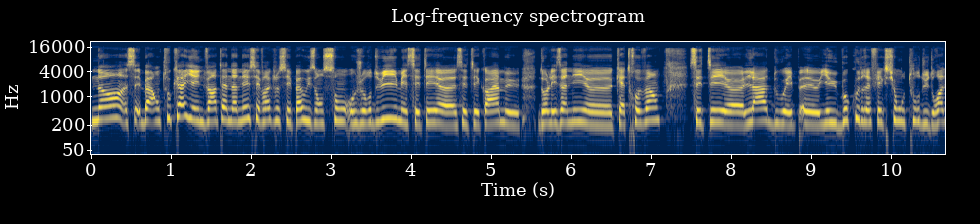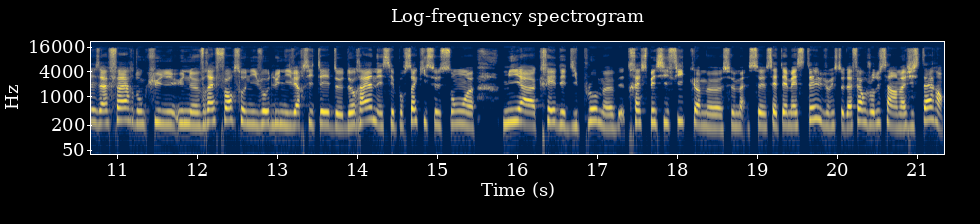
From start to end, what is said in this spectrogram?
non, c'est bah en tout cas, il y a une vingtaine d'années, c'est vrai que je sais pas où ils en sont aujourd'hui, mais c'était euh, c'était quand même dans les années 80, c'était là d'où il y a eu beaucoup de réflexions autour du droit des affaires, donc une, une vraie force au niveau de l'université de, de, Rennes, et c'est pour ça qu'ils se sont mis à créer des diplômes très spécifiques comme ce, cet MST, juriste d'affaires. Aujourd'hui, c'est un magistère,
